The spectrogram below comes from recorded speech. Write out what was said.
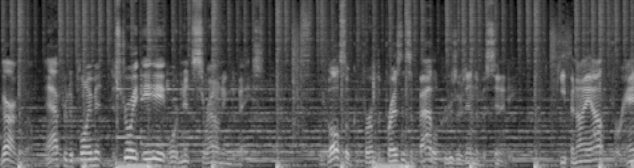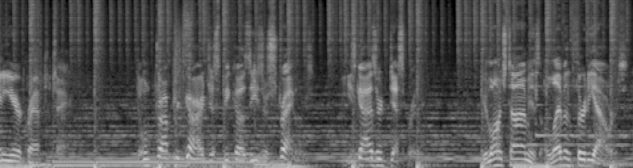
Gargoyle, after deployment, destroy AA ordnance surrounding the base. We've also confirmed the presence of battle cruisers in the vicinity. Keep an eye out for anti-aircraft attack. Don't drop your guard just because these are stragglers. These guys are desperate. Your launch time is 11:30 hours.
